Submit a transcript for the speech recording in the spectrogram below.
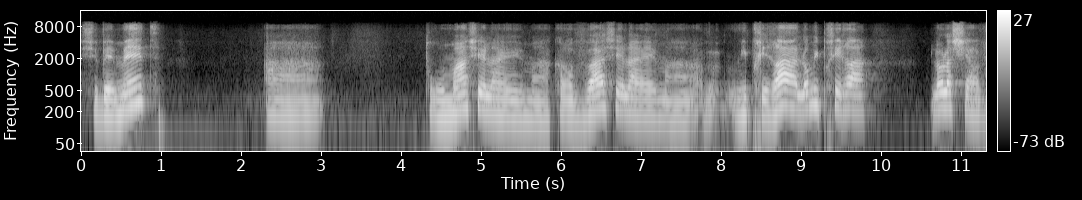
שבאמת התרומה שלהם, ההקרבה שלהם, מבחירה, לא מבחירה, לא לשווא,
